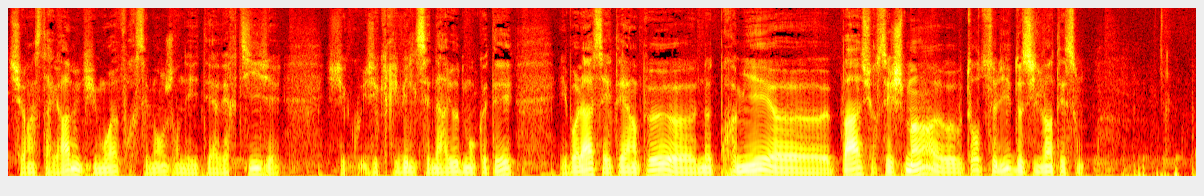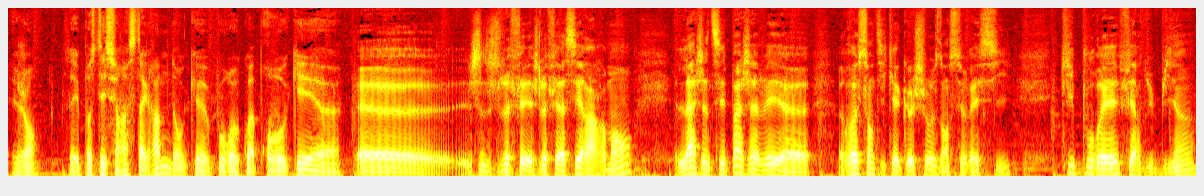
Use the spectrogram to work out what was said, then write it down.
sur Instagram, et puis moi, forcément, j'en ai été averti. J'écrivais le scénario de mon côté, et voilà, ça a été un peu notre premier pas sur ces chemins autour de ce livre de Sylvain Tesson. Jean vous avez posté sur Instagram, donc pour quoi Provoquer je, le fais, je le fais assez rarement. Là, je ne sais pas, j'avais ressenti quelque chose dans ce récit qui pourrait faire du bien.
